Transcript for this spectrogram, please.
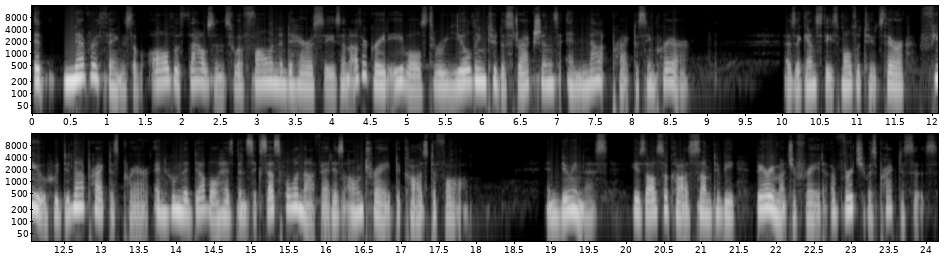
It never thinks of all the thousands who have fallen into heresies and other great evils through yielding to distractions and not practicing prayer. As against these multitudes, there are few who did not practice prayer and whom the devil has been successful enough at his own trade to cause to fall. In doing this, he has also caused some to be very much afraid of virtuous practices.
